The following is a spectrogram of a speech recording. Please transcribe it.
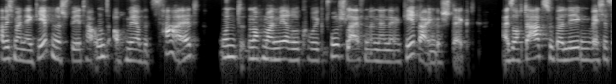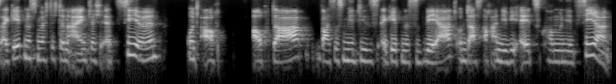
habe ich mein Ergebnis später und auch mehr bezahlt und nochmal mehrere Korrekturschleifen in Energie reingesteckt. Also auch da zu überlegen, welches Ergebnis möchte ich denn eigentlich erzielen und auch, auch da, was ist mir dieses Ergebnis wert und das auch an die VA zu kommunizieren.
